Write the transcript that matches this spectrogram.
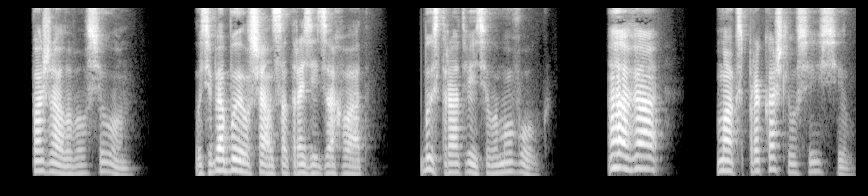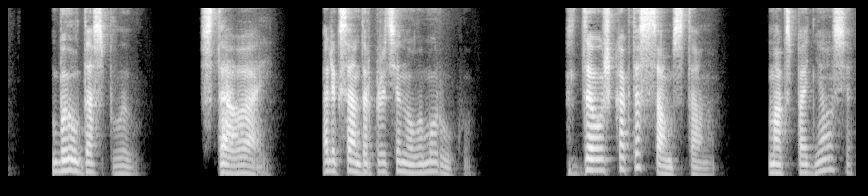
— пожаловался он. «У тебя был шанс отразить захват», — быстро ответил ему волк. «Ага», — Макс прокашлялся и сел. Был да сплыл. «Вставай», — Александр протянул ему руку. «Да уж как-то сам стану». Макс поднялся,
